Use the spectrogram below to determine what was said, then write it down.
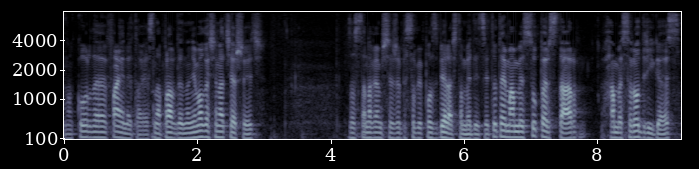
No kurde, fajne to jest, naprawdę, no nie mogę się nacieszyć. Zastanawiam się, żeby sobie pozbierać tą edycję. Tutaj mamy Superstar, James Rodriguez.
